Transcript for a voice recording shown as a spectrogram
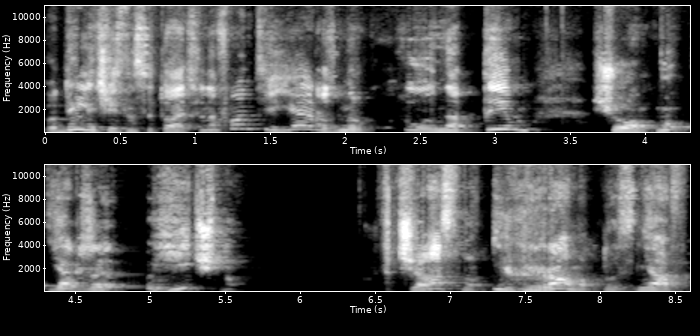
От дивлячись на ситуацію на фронті, я розмірковую над тим, що ну як же логічно, вчасно і грамотно зняв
